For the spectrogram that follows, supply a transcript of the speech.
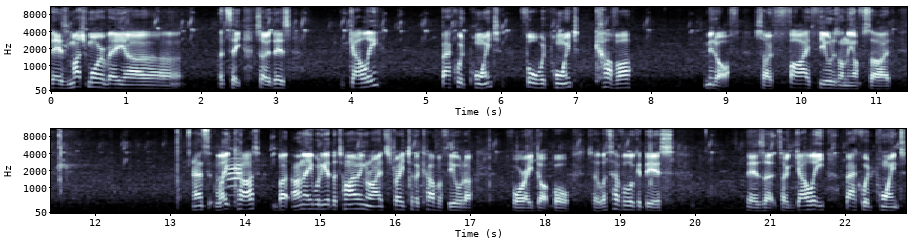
there's much more of a, uh, let's see, so there's gully, backward point, forward point, cover, mid-off. So five fielders on the offside. That's late cut, but unable to get the timing right, straight to the cover fielder for a dot ball. So let's have a look at this. There's a so gully, backward point,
